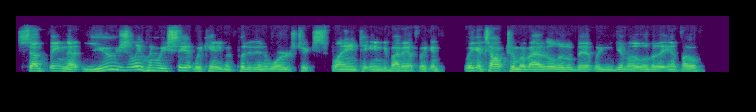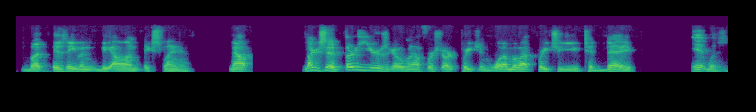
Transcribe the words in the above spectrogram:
something that usually when we see it, we can't even put it in words to explain to anybody else. We can we can talk to them about it a little bit, we can give them a little bit of info, but it's even beyond explaining. Now, like I said, 30 years ago, when I first started preaching what I'm about to preach to you today, it was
